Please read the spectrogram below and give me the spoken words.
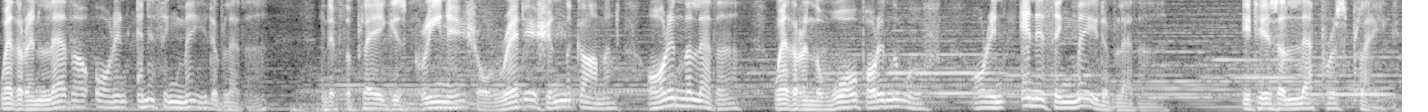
whether in leather or in anything made of leather, and if the plague is greenish or reddish in the garment or in the leather, whether in the warp or in the woof, or in anything made of leather, it is a leprous plague,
